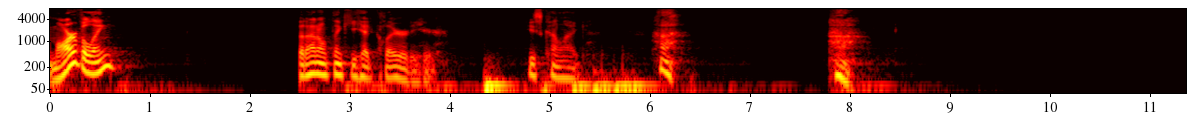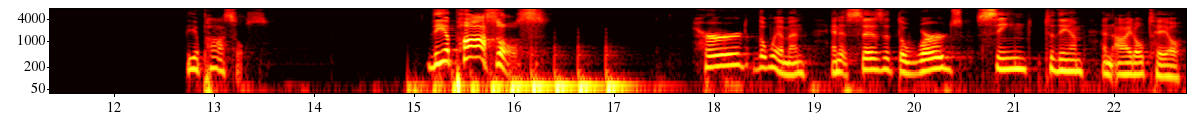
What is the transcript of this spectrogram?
marveling but I don't think he had clarity here. He's kind of like, huh, huh. The apostles. The apostles heard the women, and it says that the words seemed to them an idle tale,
